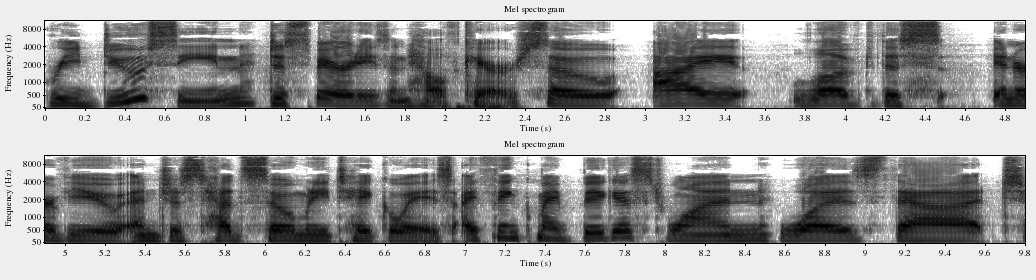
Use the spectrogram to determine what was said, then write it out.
reducing disparities in healthcare. So I loved this interview and just had so many takeaways. I think my biggest one was that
